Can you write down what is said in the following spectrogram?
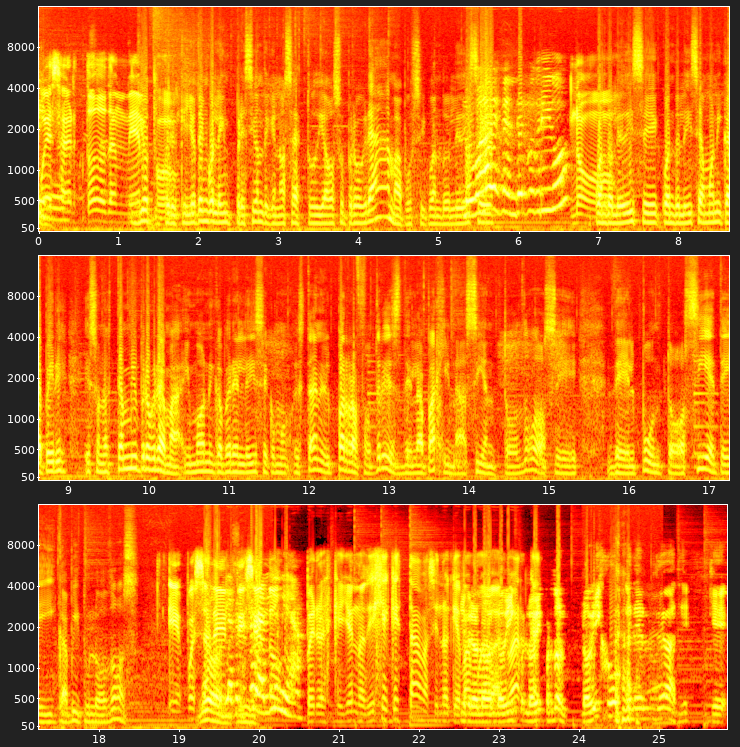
puede saber todo también. Yo, pero que yo tengo la impresión de que no se ha estudiado su programa, pues si cuando le dice... ¿Lo va a defender, Rodrigo? No. Cuando le dice, cuando le dice a Mónica Pérez, eso no está en mi programa, y Mónica Pérez le dice como, está en el párrafo 3 de la página 112 del punto 7 y capítulo 2. Y después sale él diciendo, pero es que yo no dije que estaba, sino que vamos lo, a lo dijo, lo, perdón, lo dijo en el debate que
